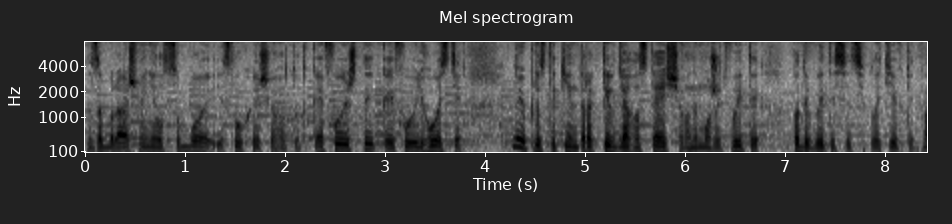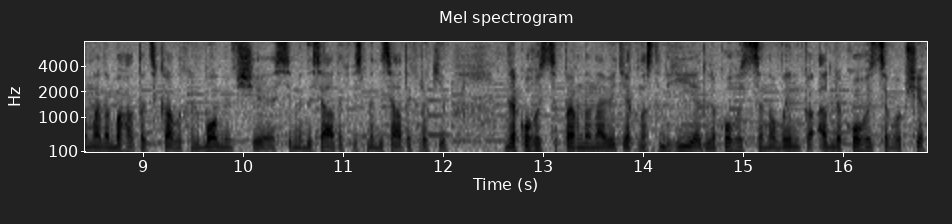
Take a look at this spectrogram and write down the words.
ти забираєш вініл з собою і слухаєш його тут. Кайфуєш ти, кайфують гості. Ну і плюс такий інтерактив для гостей, що вони можуть вийти, подивитися ці платівки. На мене багато цікавих альбомів ще з 70-х, 80-х років. Для когось це певна навіть як ностальгія, для когось це новинка, а для когось це взагалі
